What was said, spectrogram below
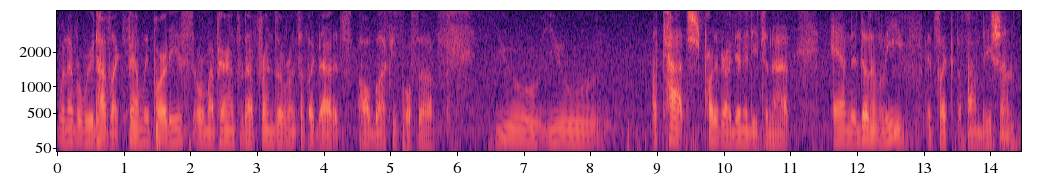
Whenever we would have like family parties, or my parents would have friends over and stuff like that, it's all black people. So you you attach part of your identity to that, and it doesn't leave. It's like the foundation.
